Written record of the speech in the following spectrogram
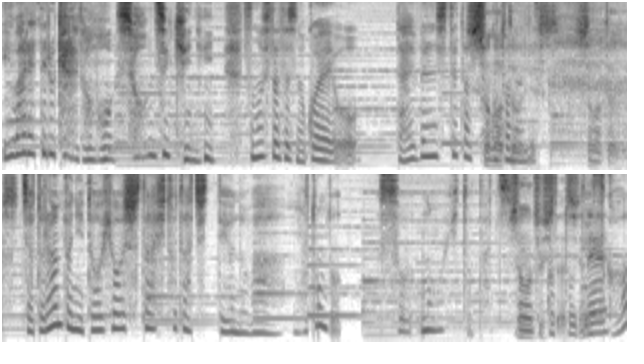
言われてるけれども正直にその人たちの声を代弁してたってことなんですす。その通りです。じゃあトランプに投票した人たちっていうのはほとんどその人たちその人たちですか？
